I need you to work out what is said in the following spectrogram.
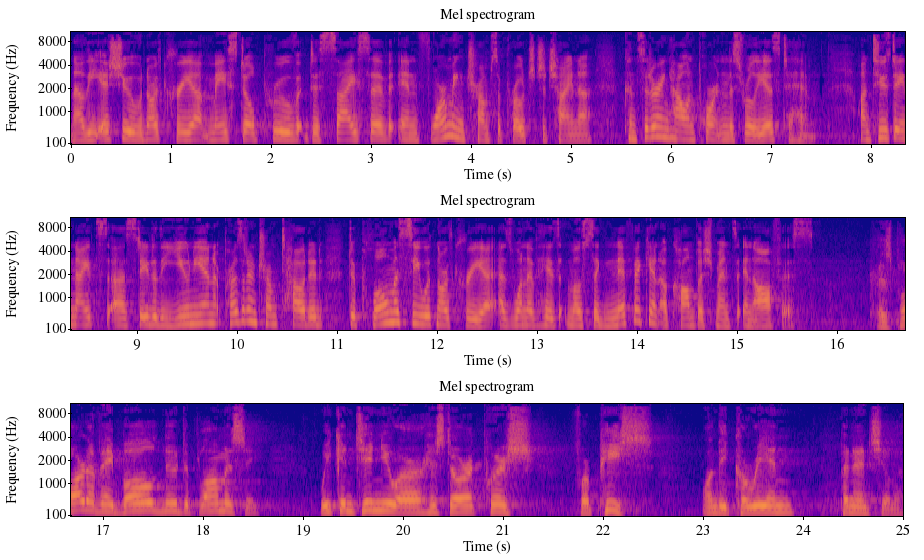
Now, the issue of North Korea may still prove decisive in forming Trump's approach to China, considering how important this really is to him. On Tuesday night's uh, State of the Union, President Trump touted diplomacy with North Korea as one of his most significant accomplishments in office. As part of a bold new diplomacy, we continue our historic push for peace on the Korean Peninsula.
